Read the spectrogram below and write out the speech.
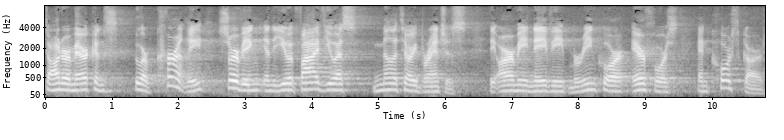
to honor Americans who are currently serving in the five U.S. military branches the Army, Navy, Marine Corps, Air Force, and Coast Guard.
